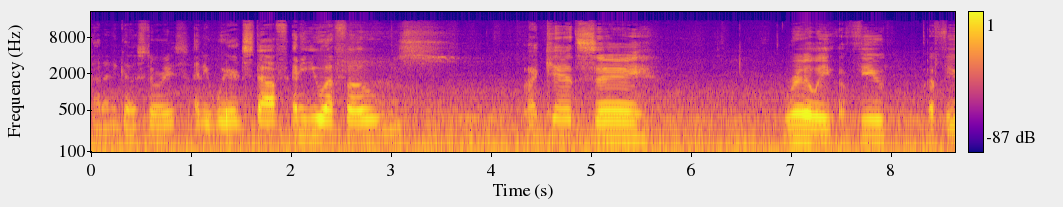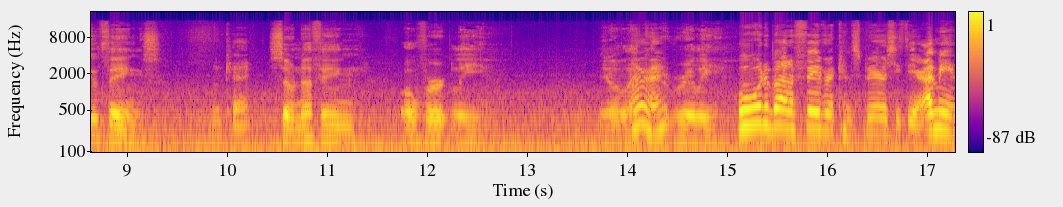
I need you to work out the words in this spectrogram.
Got any ghost stories? Any weird stuff? Any UFOs? I can't say really a few a few things. Okay. So nothing overtly you know like All right. really Well, what about a favorite conspiracy theory? I mean,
